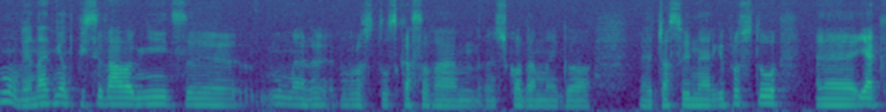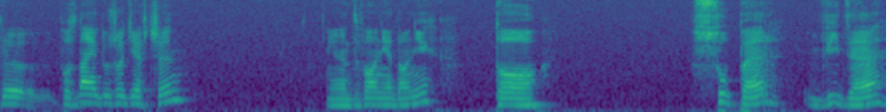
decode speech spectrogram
mówię, nawet nie odpisywałem nic, numer po prostu skasowałem, szkoda mojego czasu i energii. Po prostu jak poznaję dużo dziewczyn, dzwonię do nich, to super widzę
